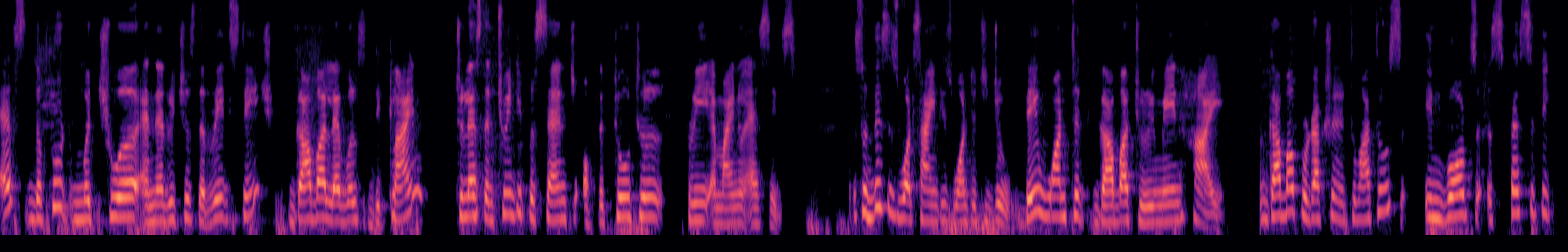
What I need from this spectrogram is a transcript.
as the fruit mature and then reaches the red stage, GABA levels decline to less than 20% of the total free amino acids. So this is what scientists wanted to do. They wanted GABA to remain high GABA production in tomatoes involves a specific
